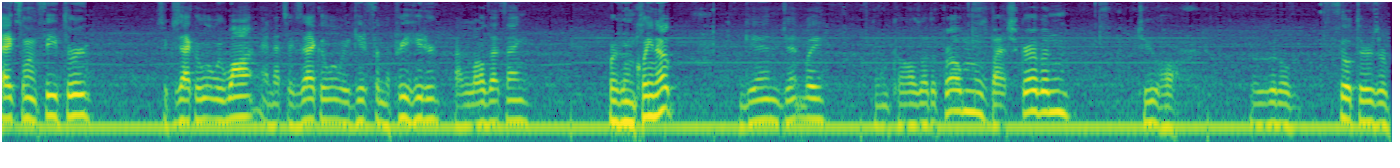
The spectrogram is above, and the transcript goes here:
Excellent feed through. It's exactly what we want, and that's exactly what we get from the preheater. I love that thing. We're going to clean up, again, gently. Don't cause other problems by scrubbing too hard. Those little filters are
